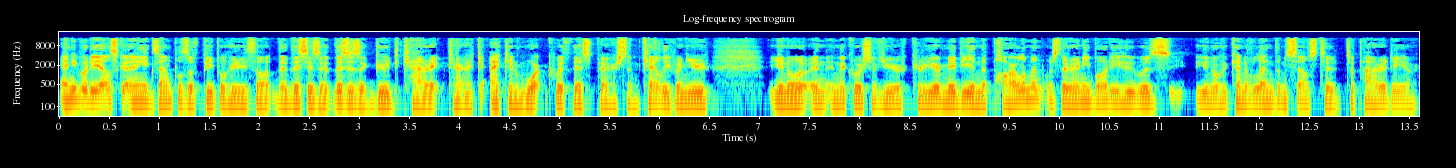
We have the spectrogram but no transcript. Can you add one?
Anybody else got any examples of people who you thought that this is a this is a good character? I, I can work with this person. Kelly, when you, you know, in, in the course of your career, maybe in the Parliament, was there anybody who was, you know, who kind of lend themselves to to parody or?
